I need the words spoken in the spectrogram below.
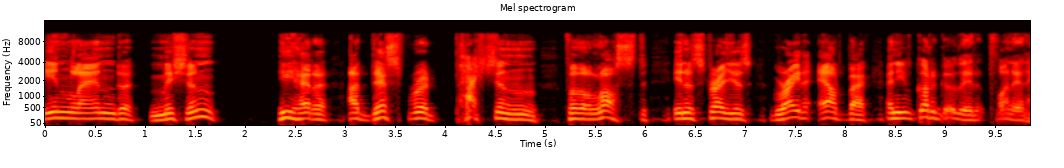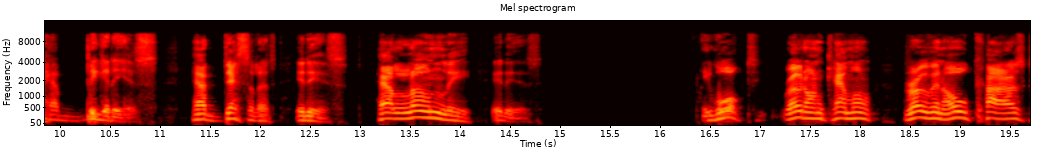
Inland Mission. He had a, a desperate passion for the lost in Australia's great outback. And you've got to go there to find out how big it is, how desolate it is, how lonely it is. He walked, rode on camel, drove in old cars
